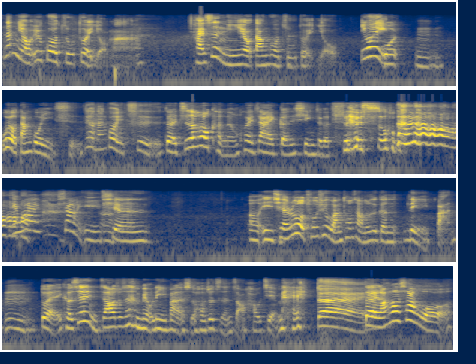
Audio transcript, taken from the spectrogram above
那你有遇过猪队友吗？还是你也有当过猪队友？因为我嗯，我有当过一次，你有当过一次，对，之后可能会再更新这个次数，因为像以前，嗯、以前如果出去玩，通常都是跟另一半。嗯，对，可是你知道，就是没有另一半的时候，就只能找好姐妹。对对，然后像我，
